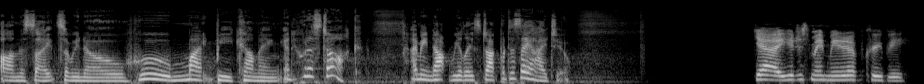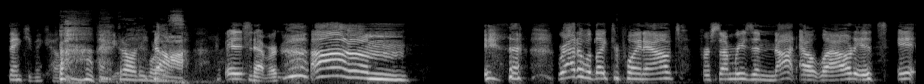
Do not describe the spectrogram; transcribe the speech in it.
on the site, so we know who might be coming and who to stalk. I mean, not really stalk, but to say hi to. Yeah, you just made me up creepy. Thank you, Mikhail. Thank you. It already was. Nah, it's never. Um, Ratto would like to point out, for some reason, not out loud. It's it,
